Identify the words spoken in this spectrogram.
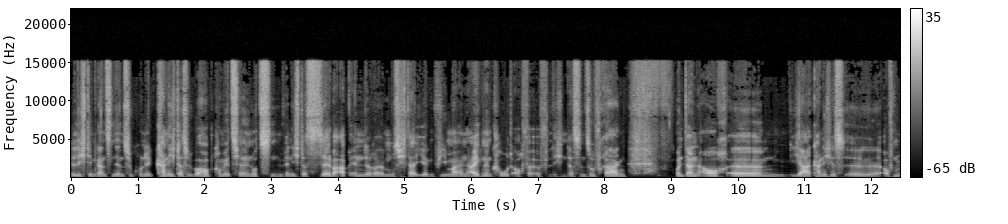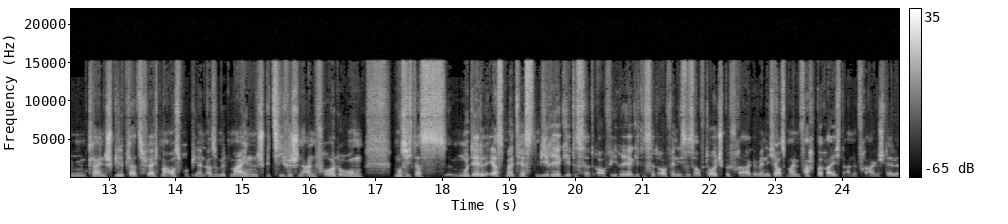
liegt dem Ganzen denn zugrunde? Kann ich das überhaupt kommerziell nutzen? Wenn ich das selber abändere, muss ich da irgendwie meinen eigenen Code auch veröffentlichen? Das sind so Fragen, und dann auch, ähm, ja, kann ich es äh, auf einem kleinen Spielplatz vielleicht mal ausprobieren. Also mit meinen spezifischen Anforderungen muss ich das Modell erstmal testen. Wie reagiert es da drauf? Wie reagiert es da drauf, wenn ich es auf Deutsch befrage, wenn ich aus meinem Fachbereich da eine Frage stelle?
